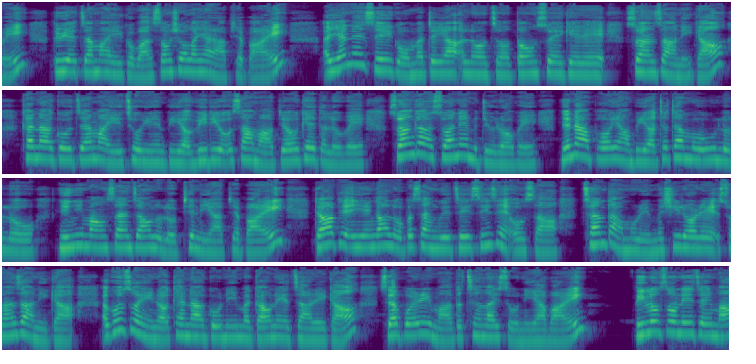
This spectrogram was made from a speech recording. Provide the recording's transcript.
ပဲသူရဲ့ကျန်းမာရေးကိုပါဆုံးရှုံးလိုက်ရတာဖြစ်ပါတယ် အရက်နဲ့ဆေးကိုမတရားအလွန်ကျော်သုံးဆွဲခဲ့တဲ့စွမ်းစာနေကခန္ဓာကိုယ်ကျန်းမာရေးချို့ယွင်းပြီးတော့ဗီဒီယိုအစမှာပြောခဲ့တယ်လို့ပဲစွမ်းကစွမ်းနဲ့မတူတော့ပဲမျက်နှာဖောရောင်ပြီးတော့ထထမို့ဦးလို့လို့ညင်ကြီးမောင်စမ်းကြောင်းလို့လို့ဖြစ်နေရဖြစ်ပါတယ်။ဒါအပြင်အရင်ကလိုပတ်စံငွေကြေးစည်းစိမ်ဥစ္စာချမ်းသာမှုတွေမရှိတော့တဲ့စွမ်းစာနေကအခုဆိုရင်တော့ခန္ဓာကိုယ်နေမကောင်းတဲ့ကြားတွေကဇက်ပွဲတွေမှာသချင်းလိုက်ဆိုနေရပါတယ်။ ဒီလိုဆိုနေချိန်မှာ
